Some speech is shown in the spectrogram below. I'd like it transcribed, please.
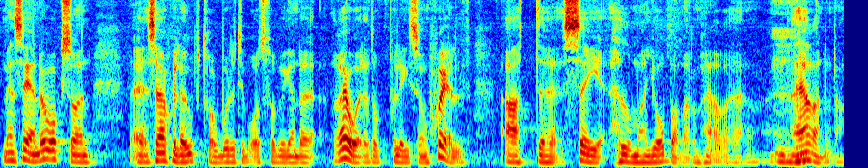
men sen då också en eh, särskilda uppdrag både till Brottsförebyggande rådet och polisen själv att eh, se hur man jobbar med de här eh, mm. ärendena.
